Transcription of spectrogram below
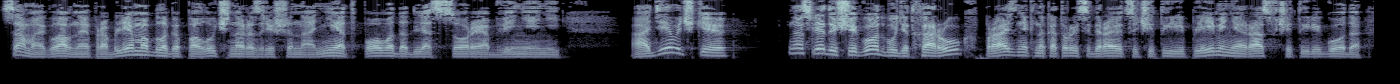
Самая главная проблема благополучно разрешена, нет повода для ссоры обвинений. А девочки... На следующий год будет Харук, праздник, на который собираются четыре племени раз в четыре года —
